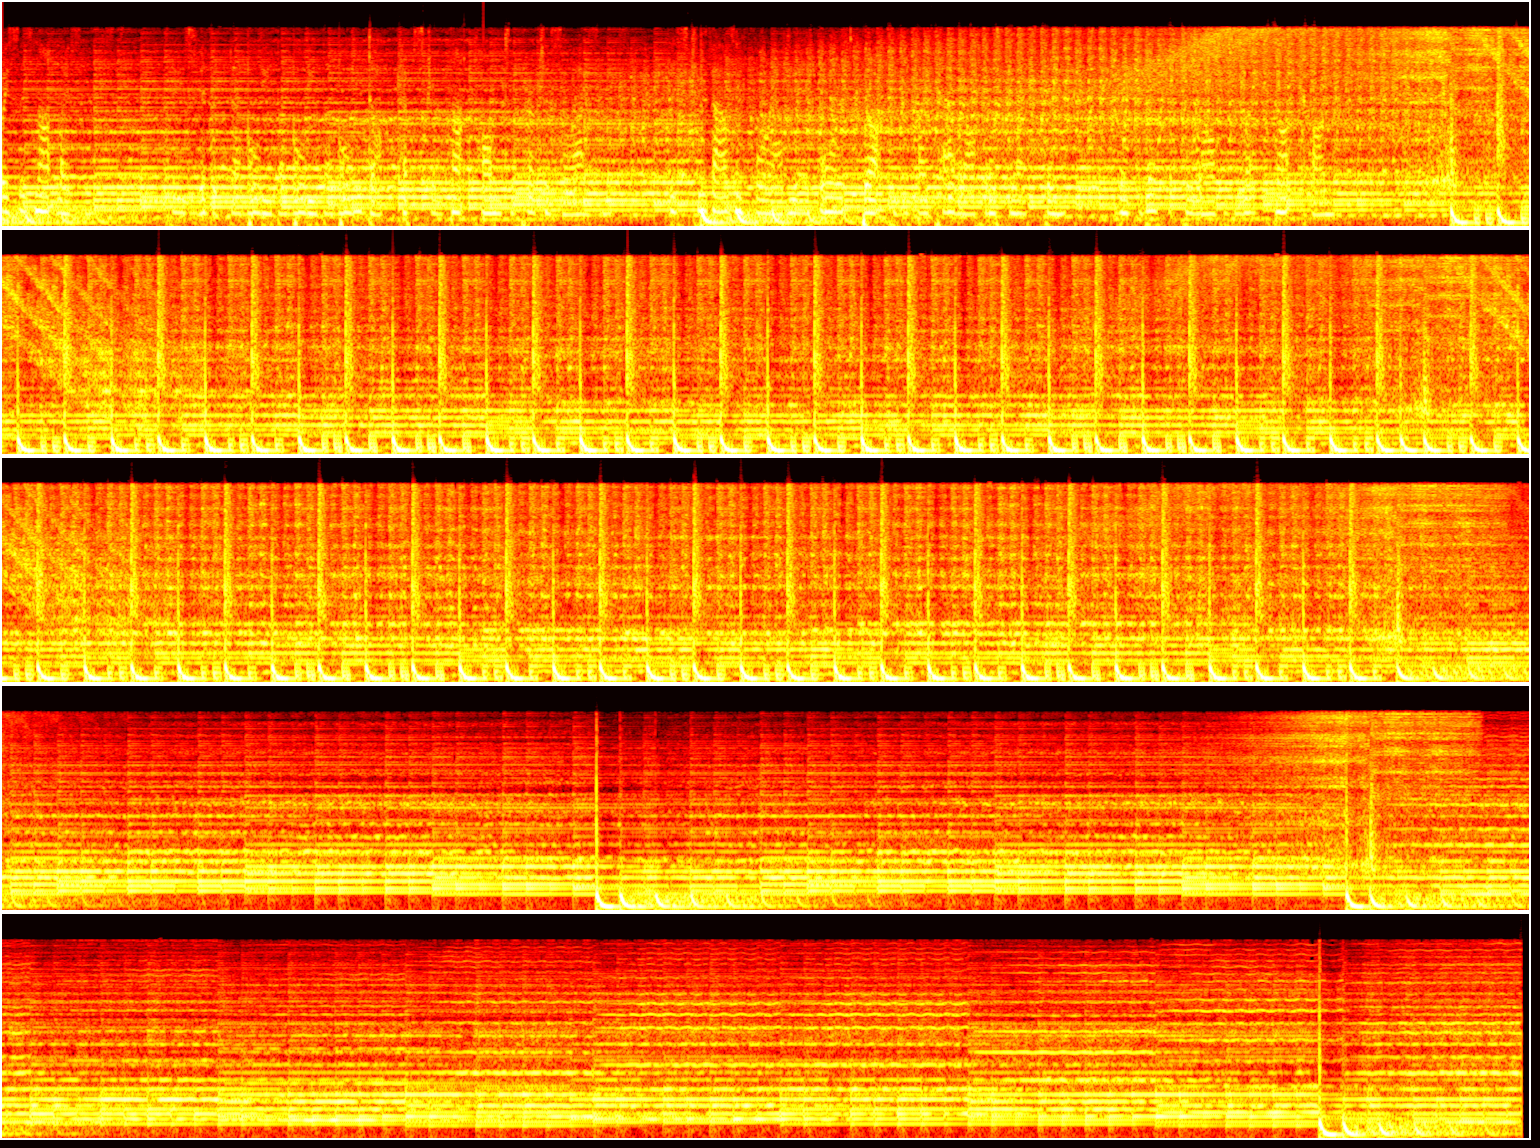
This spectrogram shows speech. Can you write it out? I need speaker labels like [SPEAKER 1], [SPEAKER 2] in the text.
[SPEAKER 1] voice is not licensed. Please visit www.cepstral.com to purchase a license. This 2004 Audi A4 is brought to you by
